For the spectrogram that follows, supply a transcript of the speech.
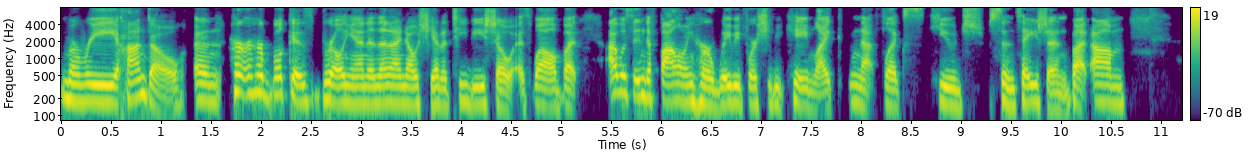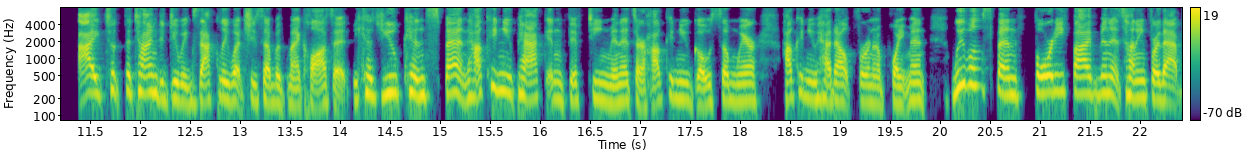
Marie Kondo, and her her book is brilliant. And then I know she had a TV show as well. But I was into following her way before she became like Netflix huge sensation. But um, I took the time to do exactly what she said with my closet because you can spend, how can you pack in 15 minutes or how can you go somewhere? How can you head out for an appointment? We will spend 45 minutes hunting for that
